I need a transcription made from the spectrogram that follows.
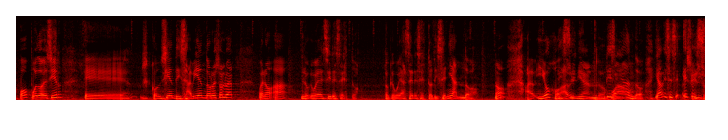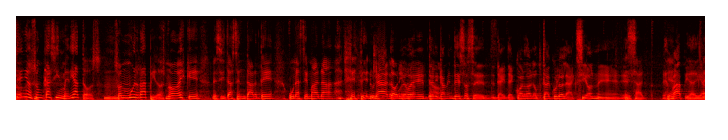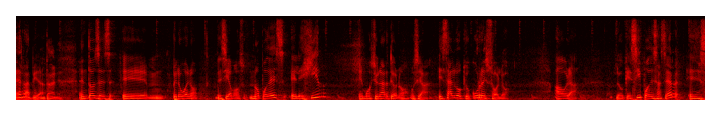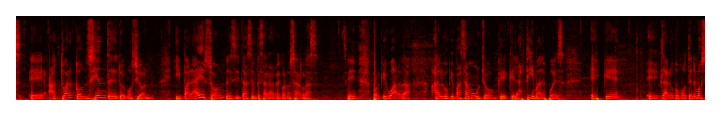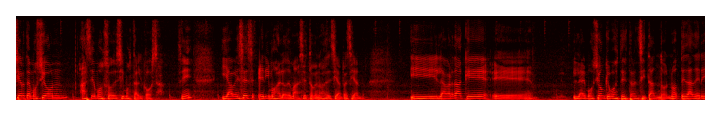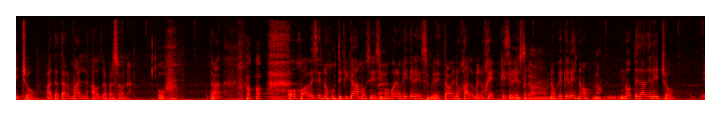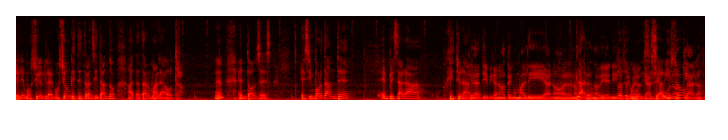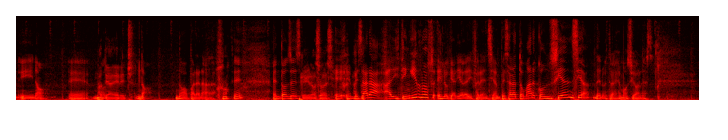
O puedo decir, eh, consciente y sabiendo resolver, bueno, ah, lo que voy a decir es esto. Lo que voy a hacer es esto, diseñando. ¿No? Y ojo, a Diseñando. wow. diseñando. Y a veces esos Eso. diseños son casi inmediatos, son muy rápidos. No es que necesitas sentarte una semana este, en un Claro, escritorio. porque, eh, ¿no? teóricamente eso, se, de, de acuerdo al obstáculo, la acción eh, es, Exacto. es rápida, digamos. Es rápida. momentánea. Entonces, eh, pero bueno, decíamos, no podés elegir emocionarte o no. O sea, es algo que ocurre solo. Ahora, lo que sí podés hacer es eh, actuar consciente de tu emoción. Y para eso necesitas empezar a reconocerlas. ¿sí? Porque guarda, algo que pasa mucho, que, lastima después, es que, eh, claro, como tenemos cierta emoción, hacemos o decimos tal cosa. ¿sí? Y a veces herimos a los demás, esto que nos decían recién. Y la verdad que eh, la emoción que vos estés transitando no te da derecho a tratar mal a otra persona. Uf. ¿tá? Ojo, a veces nos justificamos y decimos, Eh. bueno, ¿qué querés? Estaba enojado, me enojé, ¿qué Sí, querés? pero- No, ¿qué querés? No. No. No te da derecho el emoción, la emoción que estés transitando a tratar mal a otro. ¿Bien? Entonces, es importante empezar a gestionar. Que es la típica, no tengo un mal día, no, no me Claro. yendo bien, y Entonces, lo primero que, que si hace aviso, uno, claro, Y no. eh, no, te da derecho. No, no, para nada. ¿sí? Entonces, Qué groso eso. eh, empezar a, a distinguirnos es lo que haría la diferencia. Empezar a tomar conciencia de nuestras emociones.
